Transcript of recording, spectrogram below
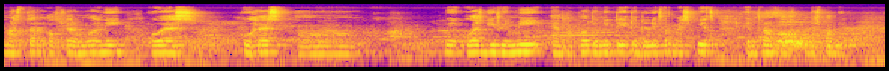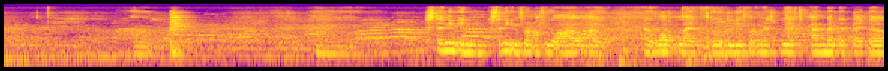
Master of Ceremony who has who has uh, who has given me an opportunity to deliver my speech in front of this public. Uh, uh, standing in standing in front of you all, I I would like to deliver my speech under the title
